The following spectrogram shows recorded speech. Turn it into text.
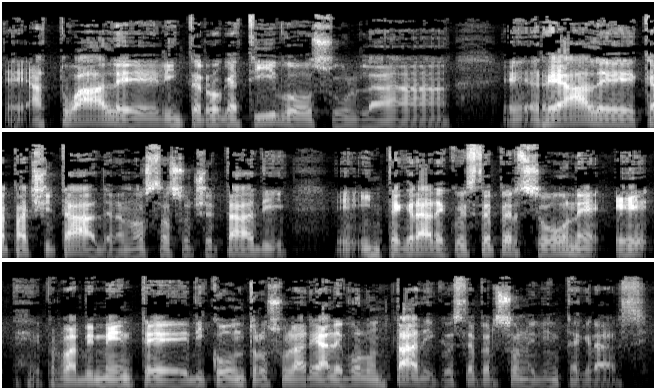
eh, attuale l'interrogativo sulla eh, reale capacità della nostra società di eh, integrare queste persone e eh, probabilmente di contro sulla reale volontà di queste persone di integrarsi.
